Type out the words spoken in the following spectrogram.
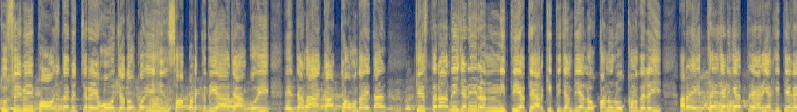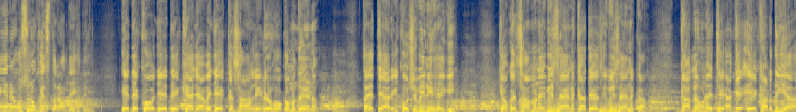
ਤੁਸੀਂ ਵੀ ਫੌਜ ਦੇ ਵਿੱਚ ਰਹੇ ਹੋ, ਜਦੋਂ ਕੋਈ ਹਿੰਸਾ ਭੜਕਦੀ ਆ ਜਾਂ ਕੋਈ ਇਦਾਂ ਦਾ ਇਕੱਠ ਆਉਂਦਾ ਹੈ, ਤਾਂ ਕਿਸ ਤਰ੍ਹਾਂ ਦੀ ਜਿਹੜੀ ਰਣਨੀਤੀ ਆ ਤਿਆਰ ਕੀਤੀ ਜਾਂਦੀ ਹੈ ਲੋਕਾਂ ਨੂੰ ਰੋਕਣ ਦੇ ਲਈ? ਅਰ ਇੱਥੇ ਜਿਹੜੀਆਂ ਤਿਆਰੀਆਂ ਕੀਤੀਆਂ ਗਈਆਂ ਨੇ, ਉਸ ਨੂੰ ਕਿਸ ਤਰ੍ਹਾਂ ਦੇਖਦੇ ਹੋ? ਇਹ ਦੇਖੋ, ਜੇ ਦੇਖਿਆ ਜਾਵੇ, ਜੇ ਕਿਸਾਨ ਲੀਡਰ ਹੁਕਮ ਦੇਣ, ਤਾਂ ਇਹ ਤਿਆਰੀ ਕੁਝ ਵੀ ਨਹੀਂ ਹੈਗੀ। ਕਿਉਂਕਿ ਸਾਹਮਣੇ ਵੀ ਸੈਨਿਕ ਆ ਤੇ ਅਸੀਂ ਵੀ ਸੈਨਿਕ ਆ। ਗੱਲ ਹੁਣ ਇੱਥੇ ਆ ਕੇ ਇਹ ਖੜਦੀ ਆ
